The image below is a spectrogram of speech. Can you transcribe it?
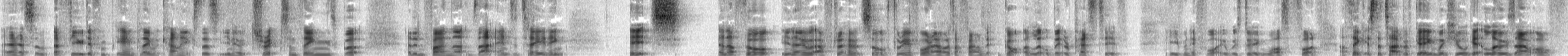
Uh, some a few different gameplay mechanics. There's you know tricks and things, but I didn't find that that entertaining. It's and I thought you know after sort of three or four hours, I found it got a little bit repetitive. Even if what it was doing was fun, I think it's the type of game which you'll get loads out of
